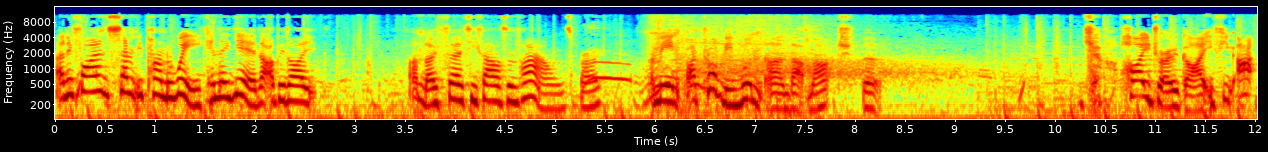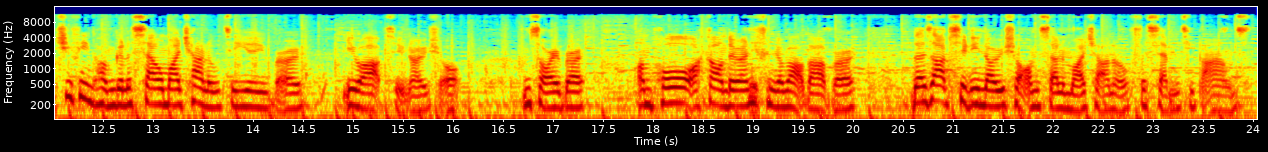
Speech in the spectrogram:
And if I earn £70 a week in a year, that'd be like, I don't know, £30,000, bro. I mean, I probably wouldn't earn that much, but... Hydro guy, if you actually think I'm gonna sell my channel to you, bro, you are absolute no shot. I'm sorry, bro. I'm poor, I can't do anything about that, bro. There's absolutely no shot I'm selling my channel for £70.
